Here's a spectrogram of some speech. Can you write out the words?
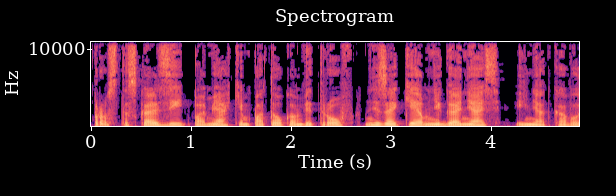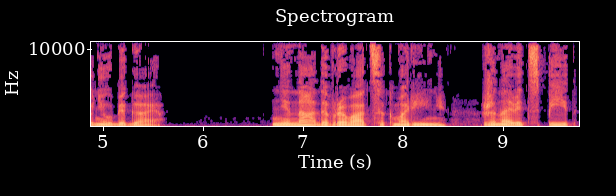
просто скользить по мягким потокам ветров, ни за кем не гонясь и ни от кого не убегая. Не надо врываться к Марине. Жена ведь спит,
